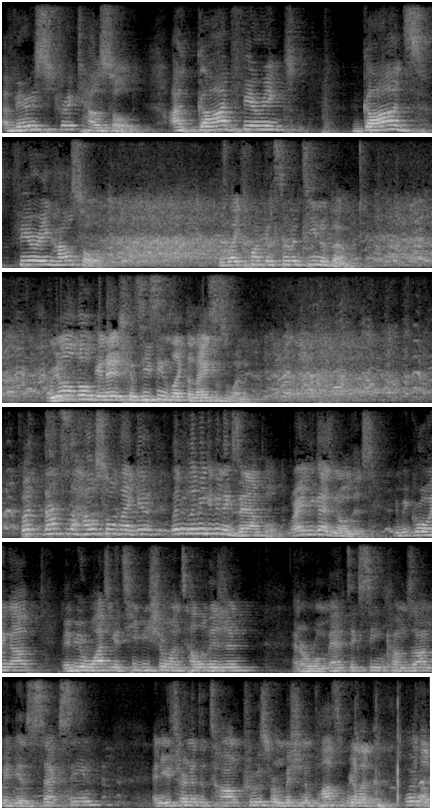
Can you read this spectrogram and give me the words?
A very strict household, a God fearing, God's fearing household. There's like fucking 17 of them. We all know Ganesh because he seems like the nicest one. But that's the household I give. Let me, let me give you an example, right? You guys know this. You'll be growing up, maybe you're watching a TV show on television, and a romantic scene comes on, maybe a sex scene, and you turn into Tom Cruise from Mission Impossible. You're like, where the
